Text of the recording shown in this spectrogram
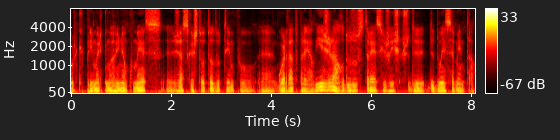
porque primeiro que uma reunião comece eh, já se gastou todo o tempo uh, guardado para ela. E em geral reduz o stress e os riscos de, de doença mental.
